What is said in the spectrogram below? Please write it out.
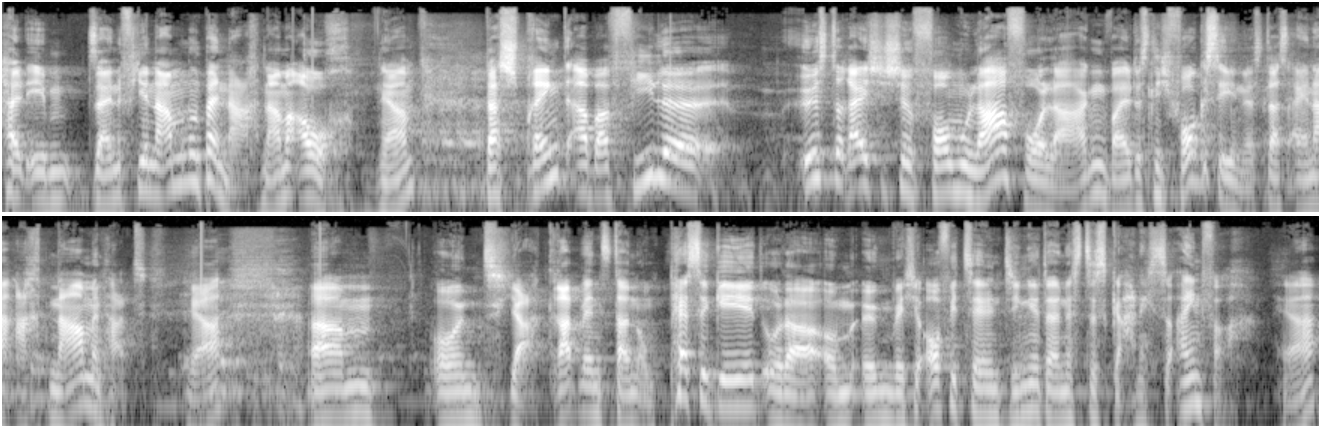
halt eben seine vier Namen und bei Nachname auch. Ja? Das sprengt aber viele österreichische Formularvorlagen, weil das nicht vorgesehen ist, dass einer acht Namen hat. Ja? Ähm, und ja, gerade wenn es dann um Pässe geht oder um irgendwelche offiziellen Dinge, dann ist das gar nicht so einfach. Ja?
